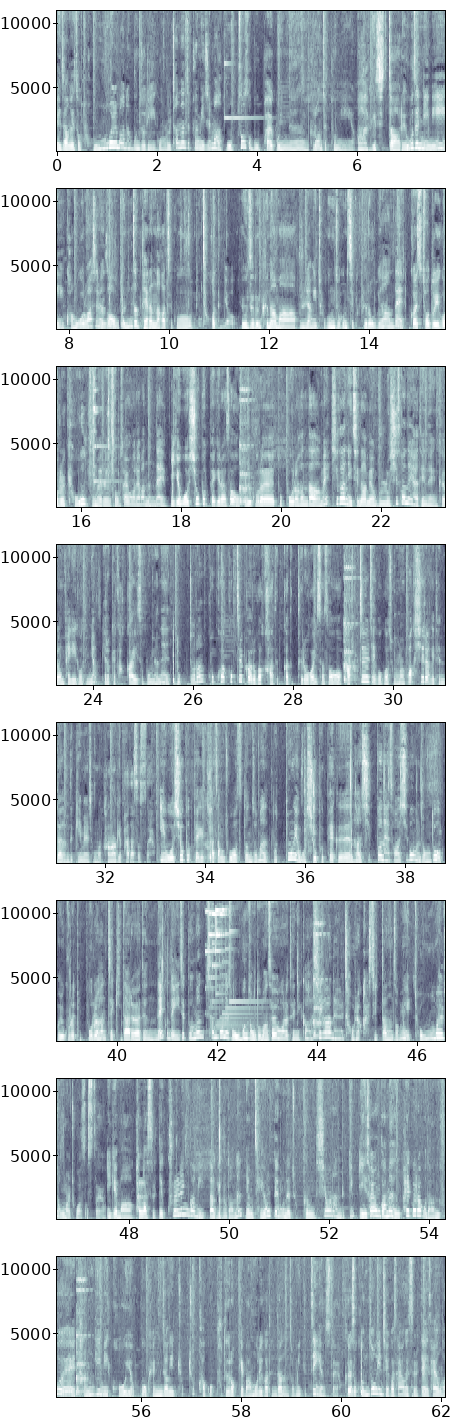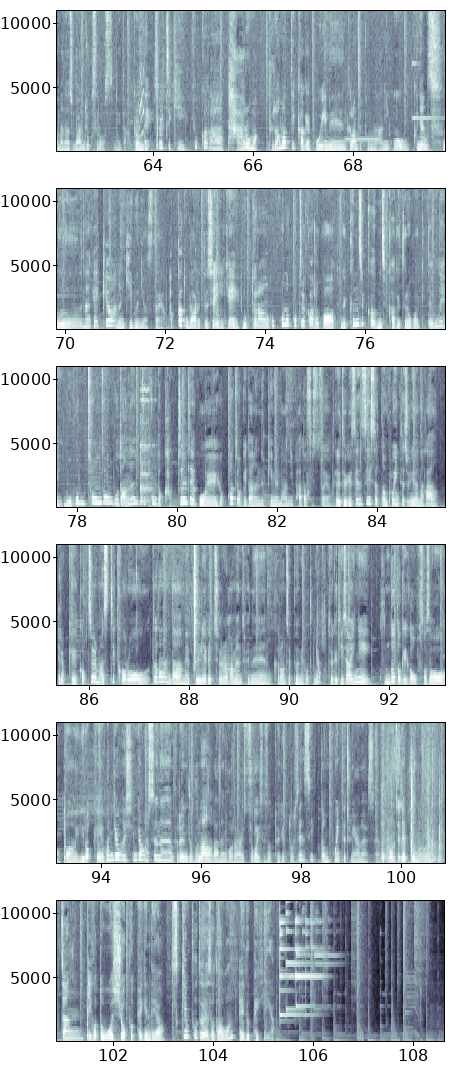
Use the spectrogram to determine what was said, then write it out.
매장에서 정말 많은 분들이 이거를 찾는 제품이지만 없어서 못 팔고 있는 그런 제품이에요. 아 이게 진짜 레오제이님이 광고를 하시면서 완전 대란 나가지고 미쳤거든요. 요즘은 그나마 물량이 조금 조금씩 들어오긴 하는데 그래서 저도 이거를 겨우 구매를 해서 사용을 해봤는데 이게 wash-off 팩이라서 얼굴에 도포를 한 다음에 시간이 지나면 물로 씻어내야 되는 그런 팩이거든요. 이렇게 가까이서 보면은 녹두랑 코코아 껍질가루가 가득가득 들어가 있어서 각질 제거가 정말 확실하게 된다는 느낌을 정말 강하게 받았었어요. 이 wash-off 팩이 가장 좋았었던 점은 보통의 wash-off 팩은 한 10분에서 15분 정도 얼굴에 도포를 한 채 기다려야 되는데 근데 이 제품은 3분에서 5분 정도만 사용을 해도 되니까 시간을 절약할 수 있다는 점이 정말 정말 좋았었어요. 이게 막 발랐을 때 쿨링감이 있다기보다는 그냥 제형 때문에 조금 시원한 느낌? 이 사용감은 팩을 하고 난 후에 당김이 거의 없고 굉장히 촉촉하고 부드럽게 마무리가 된다는 점이 특징이었어요. 있어요. 그래서 건성인 제가 사용했을 때 사용감은 아주 만족스러웠습니다. 그런데 솔직히 효과가 바로 막 드라마틱하게 보이는 그런 제품은 아니고 그냥 순하게 케어하는 기분이었어요. 아까도 말했듯이 이게 녹두랑 코코넛 껍질 가루가 되게 큼직큼직하게 들어가 있기 때문에 모공 청정보다는 조금 더 각질 제거에 효과적이다는 느낌을 많이 받았었어요. 그리고 되게 센스 있었던 포인트 중에 하나가 이렇게 껍질만 스티커로 뜯어낸 다음에 분리 배출을 하면 되는 그런 제품이거든요. 되게 디자인이 군더더기가 없어서 와 이렇게 환경에 신경을 쓰는 브랜드구나 라는 걸 알 수가 있어서 되게 또 센스 있던 포인트 중에 하나였어요. 두 번째 제품으로는 짠! 이것도 wash-off 팩인데요. 스킨푸드에서 나온 egg팩이에요.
